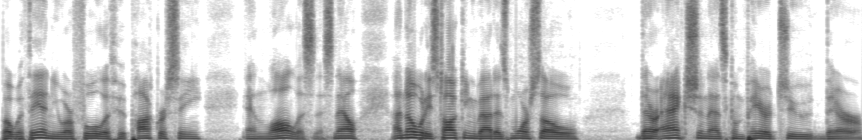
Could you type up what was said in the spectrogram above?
but within you are full of hypocrisy and lawlessness. Now, I know what he's talking about is more so their action as compared to their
